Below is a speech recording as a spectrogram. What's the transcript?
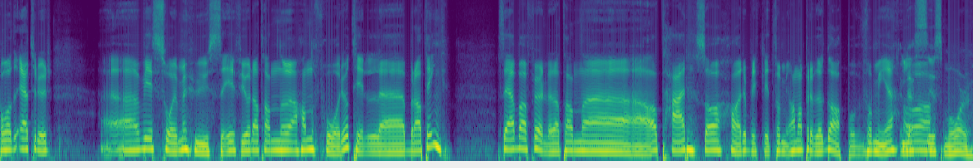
Og jeg tror eh, Vi så jo med Huset i fjor at han, han får jo til eh, bra ting. Så jeg bare føler at han eh, At her så har det blitt litt for mye Han har prøvd å gape over for mye. Less is more.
